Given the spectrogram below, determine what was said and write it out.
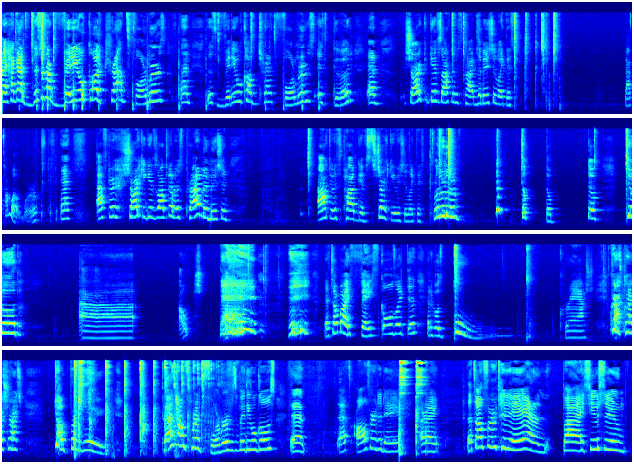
Alright, hi guys, this is our video called Transformers. And this video called Transformers is good. And Shark gives Optimus Prime the mission like this. That's how it works. And after Sharky gives Optimus Prime a mission, Optimus Prime gives Sharky a mission like this. Dub. Ah, ouch. That's how my face goes like this, and it goes boom, crash, crash, crash, crash, jump for me. That's how Transformers video goes, and that's all for today. All right, that's all for today, and bye. See you soon.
